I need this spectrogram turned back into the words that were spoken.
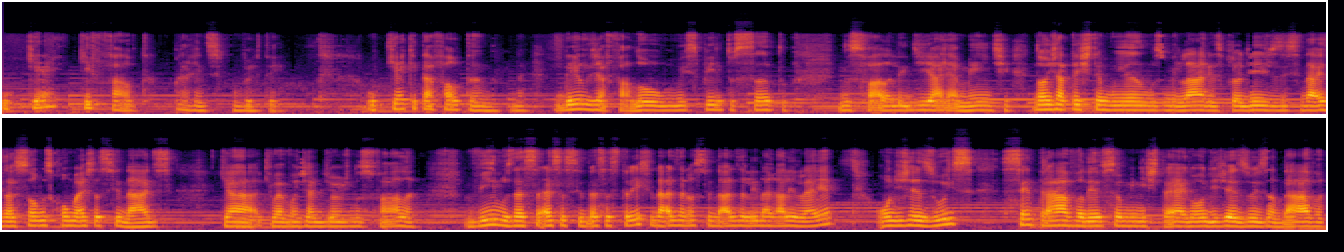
O que é que falta para a gente se converter? O que é que está faltando? Né? Deus já falou, o Espírito Santo nos fala ali diariamente, nós já testemunhamos milagres, prodígios e sinais, nós somos como estas cidades que, a, que o Evangelho de hoje nos fala, vimos dessa, essas, dessas três cidades, eram cidades ali da Galileia, onde Jesus centrava ali o seu ministério, onde Jesus andava.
